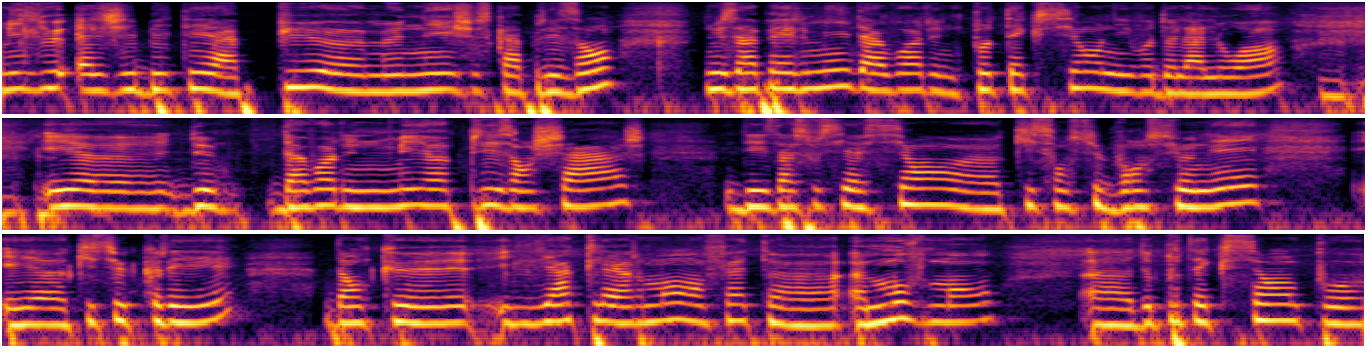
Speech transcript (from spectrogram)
milieu LGBT a pu euh, mener jusqu'à présent, nous a permis d'avoir une protection au niveau de la loi et euh, de- d'avoir une meilleure prise en charge des associations euh, qui sont subventionnées et euh, qui se créent. Donc euh, il y a clairement en fait un, un mouvement de protection pour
